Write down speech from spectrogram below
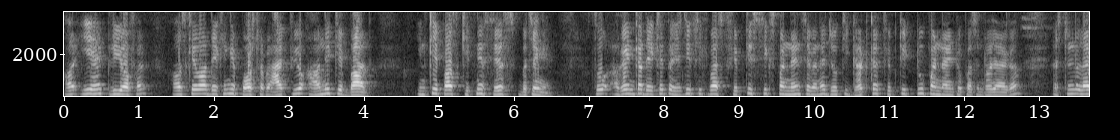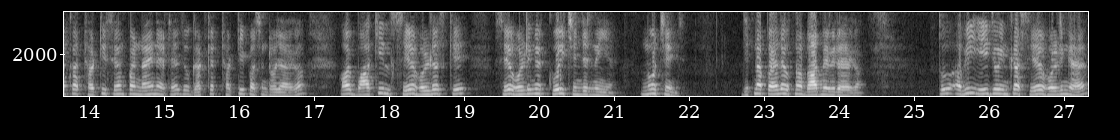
और ये है प्री ऑफ़र और उसके बाद देखेंगे पोस्ट ऑफ़र आईपीओ आने के बाद इनके पास कितने शेयर्स बचेंगे? तो अगर इनका देखें तो एच के पास 56.97 है, जो कि घटकर 52.92 परसेंट हो जाएगा। स्टैंडर्ड लाइफ का 37.98 है, जो घटकर 30 परसेंट हो जाएगा। और बाकी शेयर होल्डर्स के शेयर होल्डिंग में कोई चेंजेस नहीं है। नो चेंज जितना पहले, उतना बाद में भी रहेगा। तो अभी ये जो इनका शेयर होल्डिंग है,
